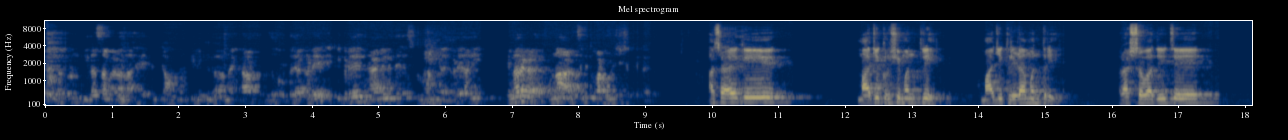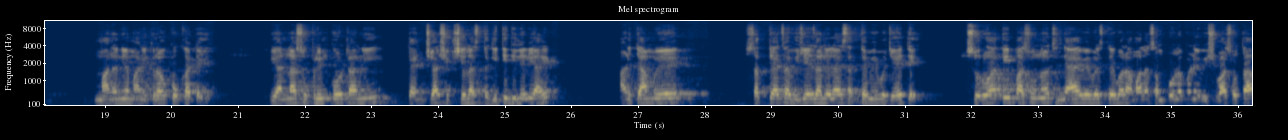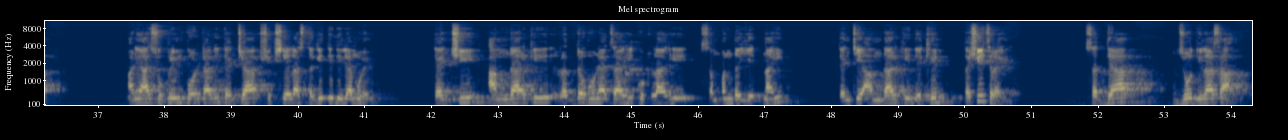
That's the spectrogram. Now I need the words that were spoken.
त्यांच्याकडून दिलासा मिळाला आहे. त्यांची आमदारकी देखील झाला नाही. का? फक्त याकडे एकीकडे न्यायालयाने सुनावणी याकडे आणि येणाऱ्या काळात पुन्हा अडचणीत वाढ होण्याची शक्यता आहे. असं आहे की माजी कृषी मंत्री माजी क्रीडा मंत्री राष्ट्रवादीचे माननीय माणिकराव कोकाटे यांना सुप्रीम कोर्टाने त्यांच्या शिक्षेला स्थगिती दिलेली आहे. आणि त्यामुळे सत्याचा विजय झालेला आहे सत्यमेव जयते. सुरुवातीपासूनच न्यायव्यवस्थेवर आम्हाला संपूर्णपणे विश्वास होता आणि आज सुप्रीम कोर्टाने त्यांच्या शिक्षेला स्थगिती दिल्यामुळे त्यांची आमदारकी रद्द होण्याचाही कुठलाही संबंध येत नाही. त्यांची आमदारकी देखील तशीच राहील. सध्या जो दिलासा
